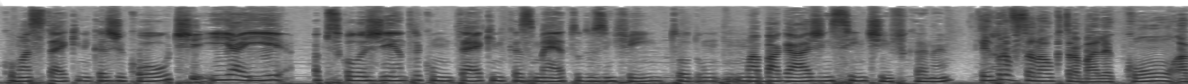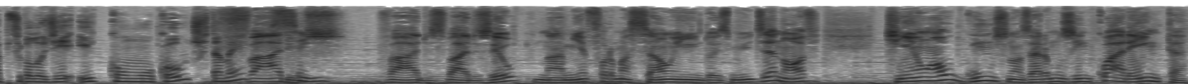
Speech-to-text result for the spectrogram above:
Com as técnicas de coach e aí a psicologia entra com técnicas, métodos, enfim, toda um, uma bagagem científica, né? Tem profissional que trabalha com a psicologia e com o coach também? Vários. Sim. Vários, vários. Eu, na minha formação em 2019, tinham alguns, nós éramos em 40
